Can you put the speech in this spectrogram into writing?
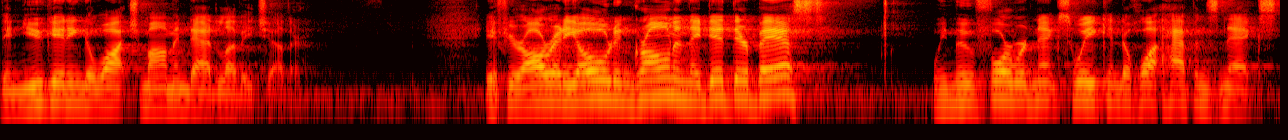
than you getting to watch mom and dad love each other. If you're already old and grown and they did their best, we move forward next week into what happens next.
